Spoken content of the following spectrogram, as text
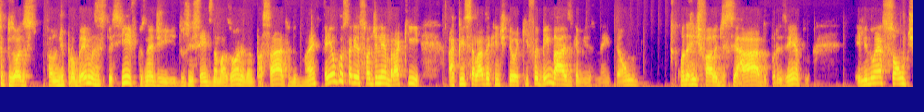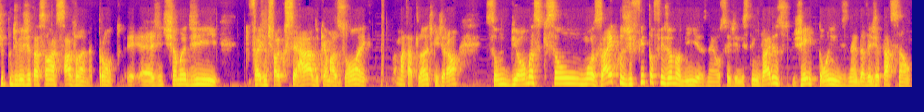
episódios falando de problemas específicos, né, de, dos incêndios na Amazônia do ano passado e tudo mais. Aí eu gostaria só de lembrar que a pincelada que a gente deu aqui foi bem básica mesmo, né? Então, quando a gente fala de cerrado, por exemplo, ele não é só um tipo de vegetação, a savana, pronto. É, é a gente chama de a gente fala que o Cerrado, que é a Amazônia, a Mata Atlântica em geral, são biomas que são mosaicos de fitofisionomias, né? Ou seja, eles têm vários jeitões né, da vegetação.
